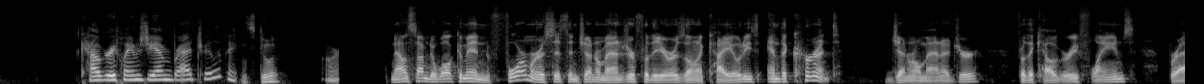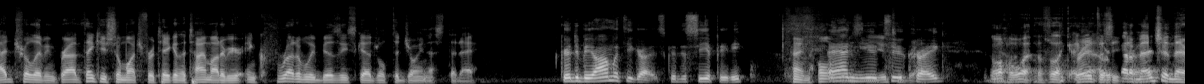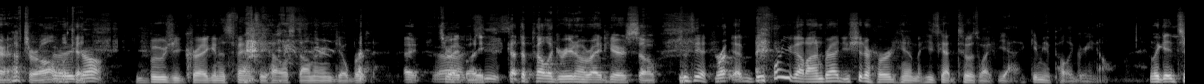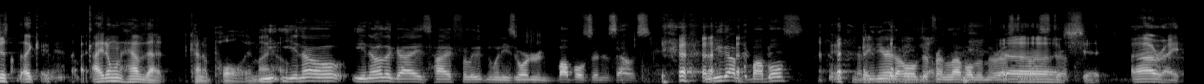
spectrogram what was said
Calgary Flames GM Brad Treliving. Let's do it. All right. Now it's time to welcome in former assistant general manager for the Arizona Coyotes and the current general manager for the Calgary Flames, Brad Treliving. Brad, thank you so much for taking the time out of your incredibly busy schedule to join us today. Good to be on with you guys. Good to see you, Petey. I know. And you, you, too, Craig. Oh, yeah. what? Like, Great I, to I see. Got to mention there after all. There okay. you go. Bougie Craig in his fancy house down there in Gilbert. Hey, that's right, buddy. Geez. Got the Pellegrino right here. So yeah, before you got on, Brad, you should have heard him. He's got to his wife. Yeah, give me a Pellegrino. Like it's just like I don't have that kind of pull in my you, house. You know, you know the guy's highfalutin when he's ordering bubbles in his house. when you got bubbles, I mean, you're at a whole different level than the rest of us. Oh shit! All right,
